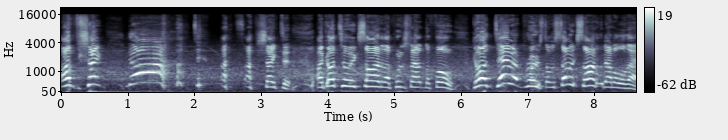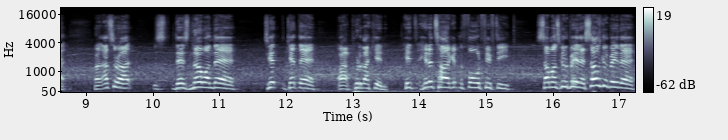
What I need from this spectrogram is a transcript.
I've shaked. No! I shaked it. I got too excited. I put it straight in the full. God damn it, Bruce. I was so excited about all of that. All right, that's all right. There's, there's no one there. Get, get there. All right, put it back in. Hit, hit a target in the forward 50. Someone's going to be there. Someone's going to be there.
